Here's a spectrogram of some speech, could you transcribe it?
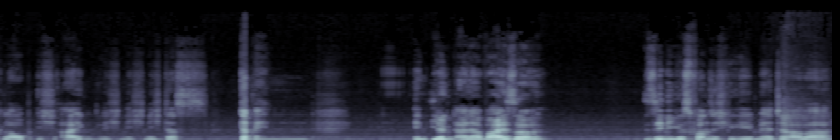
glaube ich eigentlich nicht. Nicht, dass der Ben in irgendeiner Weise Sinniges von sich gegeben hätte, aber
